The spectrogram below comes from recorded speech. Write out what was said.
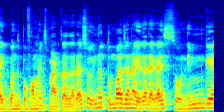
ಲೈಕ್ ಬಂದು ಪರ್ಫಾರ್ಮೆನ್ಸ್ ಮಾಡ್ತಾ ಇದ್ದಾರೆ. ಸೊ ಇನ್ನೂ ತುಂಬಾ ಜನ ಇದ್ದಾರೆ ಗೈಸ್ ಸೊ ನಿಮಗೆ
